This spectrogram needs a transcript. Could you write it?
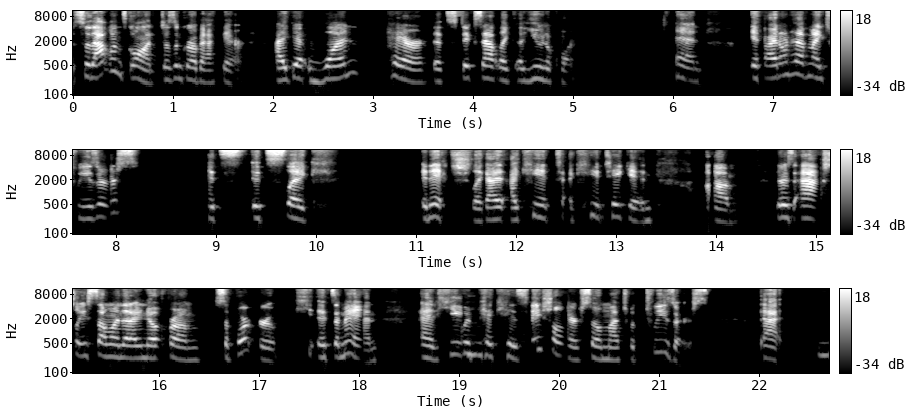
so that one's gone. Doesn't grow back there. I get one hair that sticks out like a unicorn. And if i don't have my tweezers it's it's like an itch. Like i i can't i can't take it. And um there's actually someone that I know from support group. He, it's a man, and he would mm. pick his facial hair so much with tweezers that mm.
